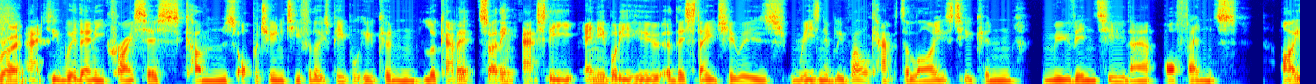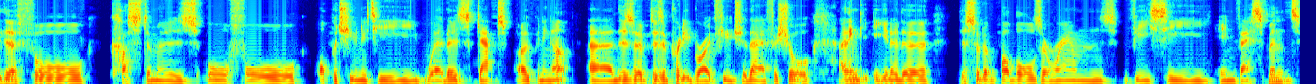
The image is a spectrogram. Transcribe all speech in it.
right. actually with any crisis comes opportunity for those people who can look at it so i think actually anybody who at this stage who is reasonably well capitalized who can move into that offense either for customers or for opportunity where there's gaps opening up. Uh, there's a there's a pretty bright future there for sure. I think you know the the sort of bubbles around VC investment.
